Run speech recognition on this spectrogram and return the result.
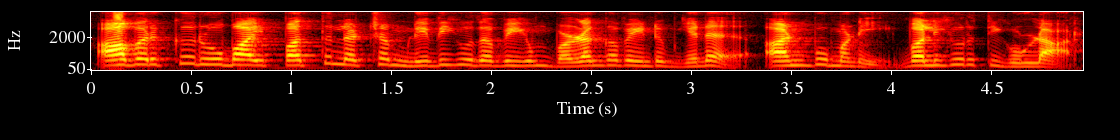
அவருக்கு ரூபாய் பத்து லட்சம் நிதியுதவியும் வழங்க வேண்டும் என அன்புமணி வலியுறுத்தியுள்ளார்.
